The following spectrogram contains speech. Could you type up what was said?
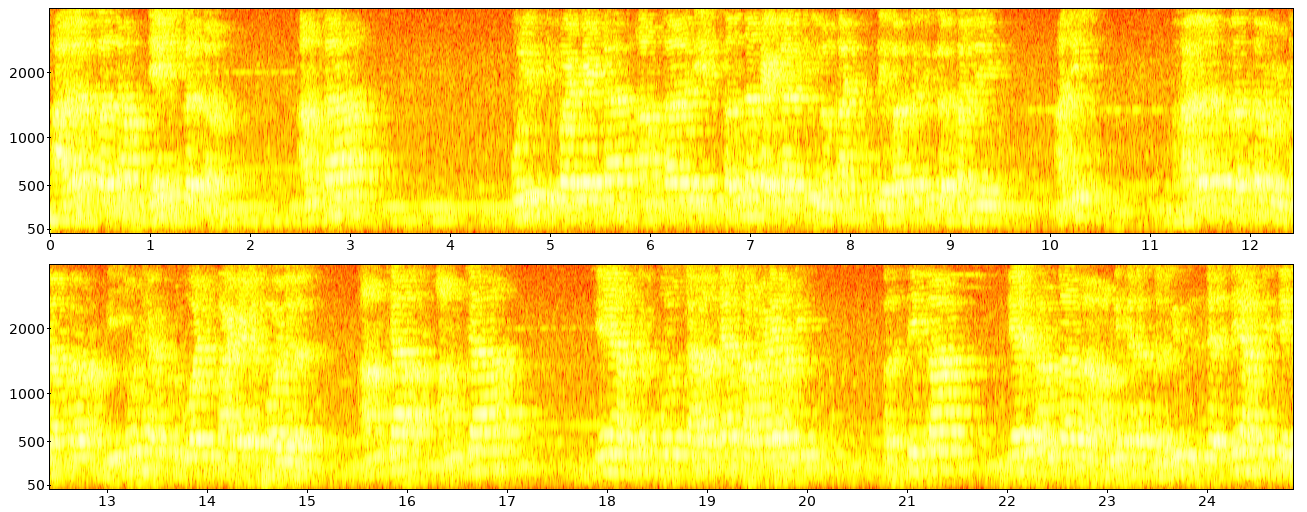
भारत प्रथम देश प्रथम. आमकां पुलीस डिपार्टमेंटाक आमकां एक संद मेळटा की लोकांची सेवा कशी करपाची. आनी भारत प्रथम म्हणटा we don't have to go and fight at a border. आमच्या आमच्या जे आमचे पोस्ट आहात त्या प्रमाणे आमी प्रत्येकाक जे आमकां आमी तेन्ना सर्वीस दितले ते आमची देश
